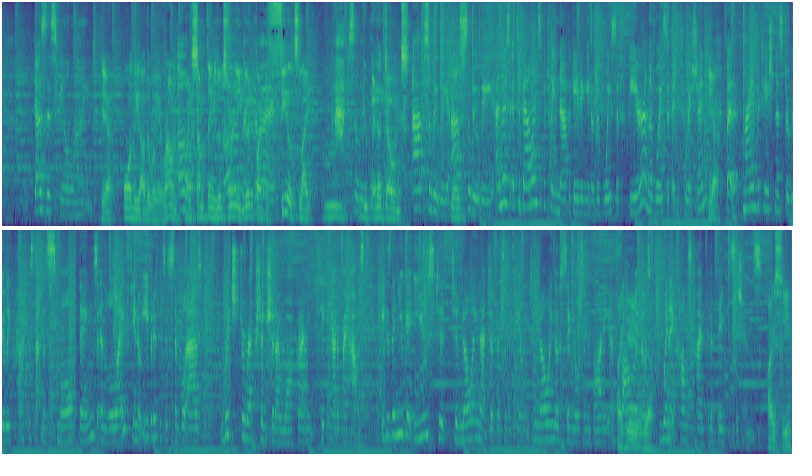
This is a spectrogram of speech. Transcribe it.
does this feel aligned? Yeah, or the other way around. Oh. When something looks Oh really good, but it feels like mm, Absolutely. you better don't. Absolutely, absolutely. And there's it's a balance between navigating, you know, the voice of fear and the voice of intuition. Yeah. But my invitation is to really practice that in the small things in life, you know, even if it's as simple as which direction should I walk when I'm taking out of my house? Because then you get used to, to knowing that difference in the feeling, to knowing those signals in the body and following you, those yeah. when it comes time for the big decisions. I see.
